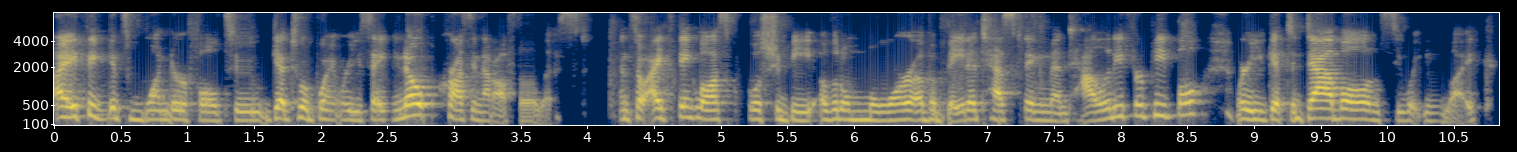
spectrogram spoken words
I think it's wonderful to get to a point where you say, nope, crossing that off the list. And so I think law school should be a little more of a beta testing mentality for people where you get to dabble and see what you like.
